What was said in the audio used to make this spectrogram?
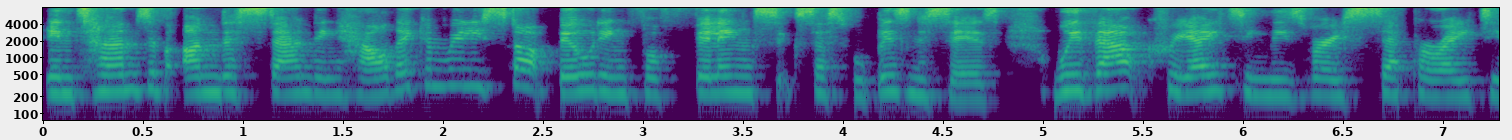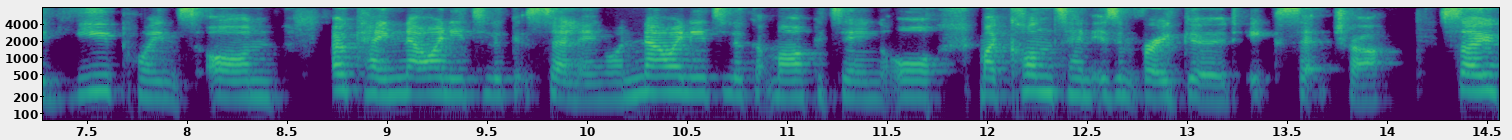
in terms of understanding how they can really start building fulfilling, successful businesses without creating these very separated viewpoints on, okay, now I need to look at selling, or now I need to look at marketing, or my content isn't very good, etc. So,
